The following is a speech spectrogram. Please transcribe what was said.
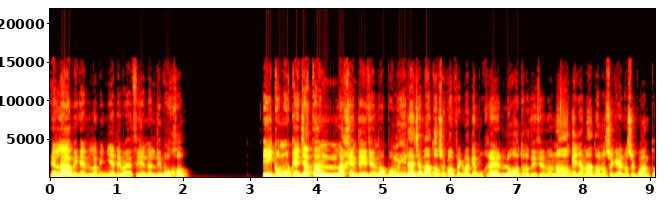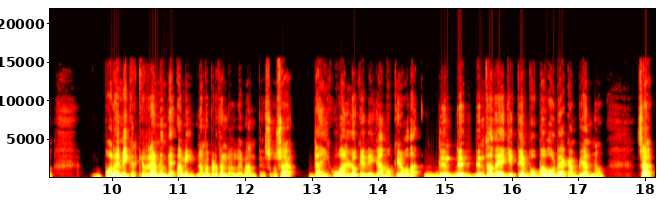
en la en la viñeta, iba a decir, en el dibujo. Y como que ya están la gente diciendo, pues mira, Yamato se confirma que es mujer, los otros diciendo, no, que Yamato no sé qué, no sé cuánto. Polémicas que realmente a mí no me parecen relevantes. O sea, da igual lo que digamos que Oda de- de- dentro de X tiempo va a volver a cambiarnos. O sea,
